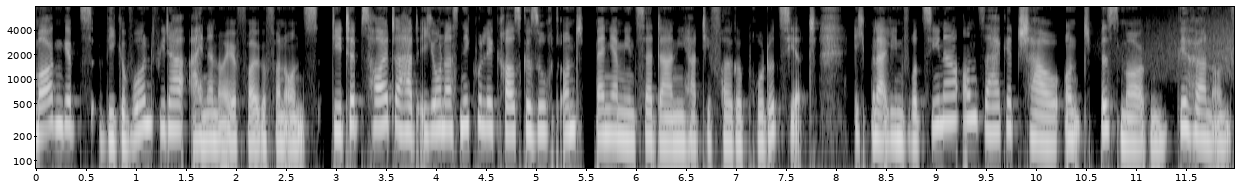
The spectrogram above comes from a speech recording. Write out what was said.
Morgen gibt's wie gewohnt wieder eine neue Folge von uns. Die Tipps heute hat Jonas Nikolik rausgesucht und Benjamin Zerdani hat die Folge produziert. Ich bin Aline Wruzina und sage ciao und bis morgen. Wir hören uns.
